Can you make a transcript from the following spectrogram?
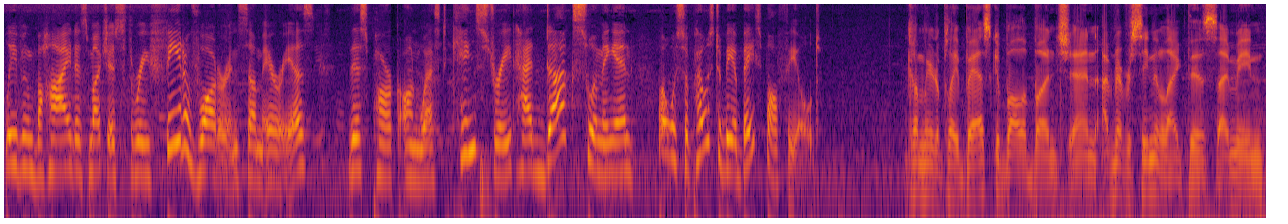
leaving behind as much as three feet of water in some areas. This park on West King Street had ducks swimming in what was supposed to be a baseball field come here to play basketball a bunch and I've never seen it like this. I mean,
